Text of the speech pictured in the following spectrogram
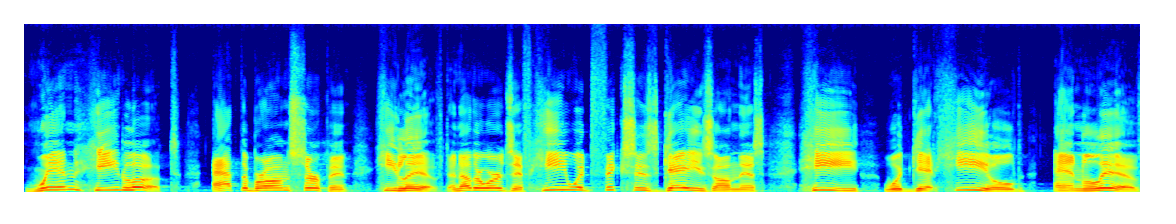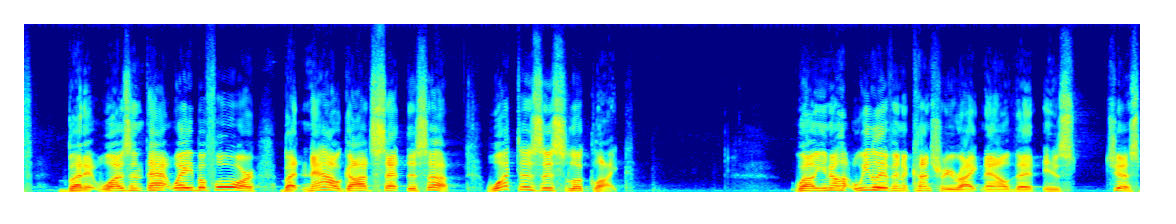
when he looked at the bronze serpent, he lived. In other words, if he would fix his gaze on this, he would get healed and live. But it wasn't that way before, but now God set this up. What does this look like? Well, you know, we live in a country right now that is just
